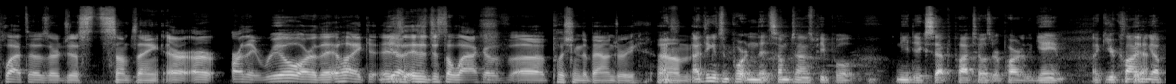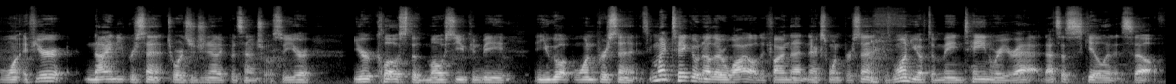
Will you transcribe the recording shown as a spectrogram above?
plateaus are just something are are, are they real or are they like is, Yeah. is it just a lack of uh, pushing the boundary um, I think it's important that sometimes people need to accept plateaus are a part of the game. Like you're climbing Yeah. up one if you're 90% towards your genetic potential. So you're you're close to the most you can be and you go up 1%. It might take another while to find that next 1% because one you have to maintain where you're at. That's a skill in itself.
